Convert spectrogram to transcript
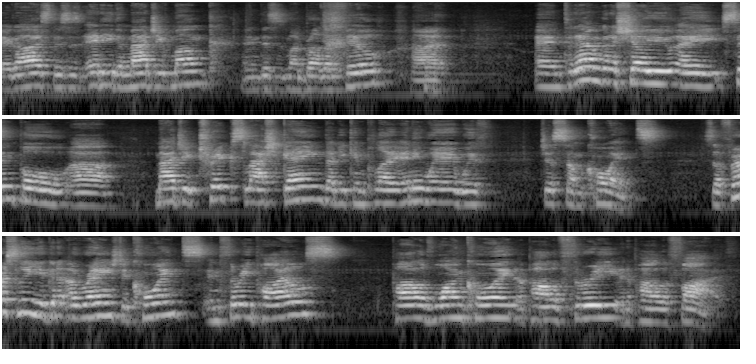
Hey guys, this is Eddie the Magic Monk, and this is my brother Phil. Hi. And today I'm going to show you a simple uh, magic trick slash game that you can play anywhere with just some coins. So firstly, you're going to arrange the coins in three piles. A pile of one coin, a pile of three, and a pile of five.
